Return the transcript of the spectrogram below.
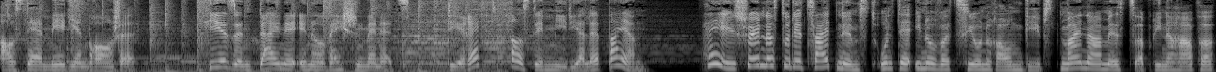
aus der Medienbranche. Hier sind deine Innovation Minutes. Direkt aus dem Media Lab Bayern. Hey, schön, dass du dir Zeit nimmst und der Innovation Raum gibst. Mein Name ist Sabrina Harper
